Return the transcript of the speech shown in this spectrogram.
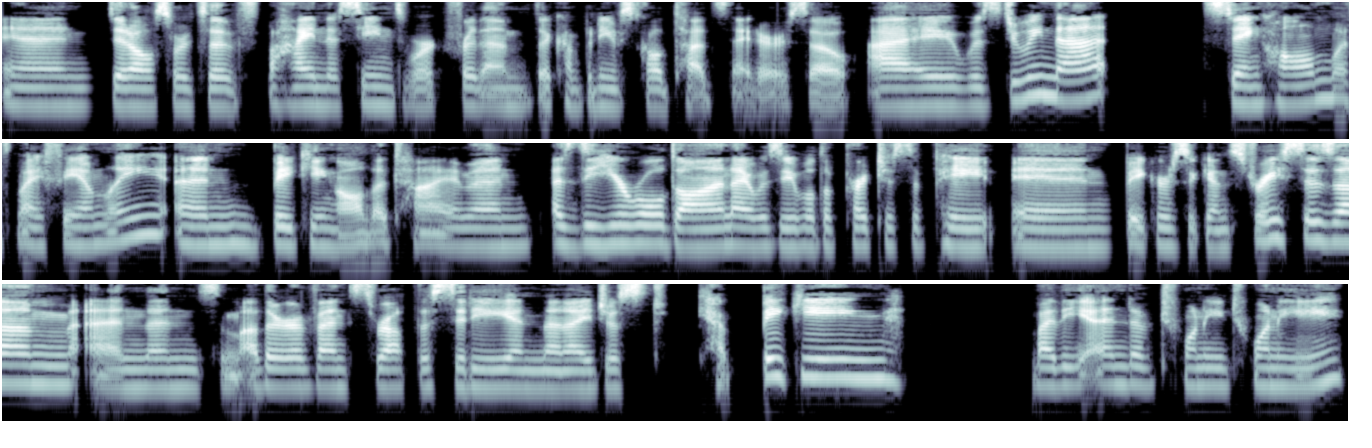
and did all sorts of behind the scenes work for them. The company was called Todd Snyder. So I was doing that staying home with my family and baking all the time. And as the year rolled on, I was able to participate in Bakers Against Racism and then some other events throughout the city. And then I just kept baking by the end of 2020,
